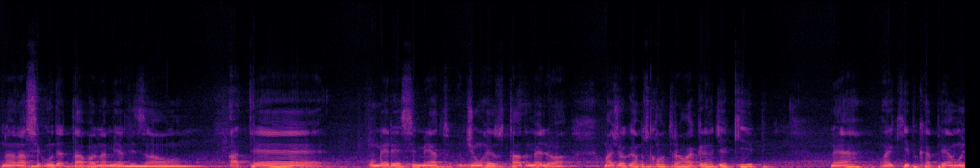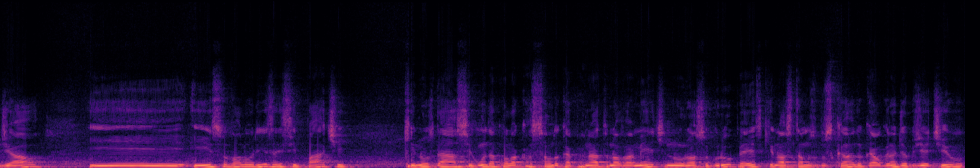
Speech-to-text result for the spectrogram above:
na, segunda etapa, na minha visão, até um merecimento de um resultado melhor. Mas jogamos contra uma grande equipe, né? Uma equipe campeã mundial e, e, isso valoriza esse empate que nos dá a segunda colocação do campeonato novamente no nosso grupo. É isso que nós estamos buscando, que é o grande objetivo.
